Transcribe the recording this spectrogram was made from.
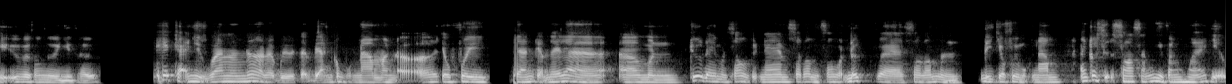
hiểu về con người nhiều thứ cái trải nghiệm của anh rất là đặc biệt tại vì anh có một năm anh ở châu phi thì anh cảm thấy là à, mình trước đây mình sống ở Việt Nam sau đó mình sống ở Đức và sau đó mình đi châu Phi một năm anh có sự so sánh gì văn hóa giữa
